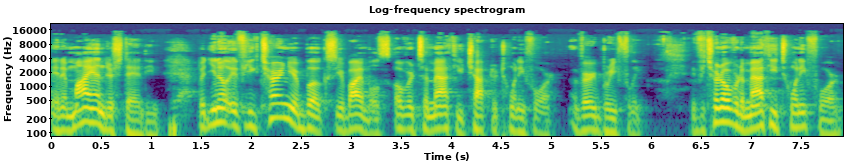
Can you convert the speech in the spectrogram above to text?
and in my understanding. But you know, if you turn your books, your Bibles, over to Matthew chapter 24, very briefly. If you turn over to Matthew 24,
